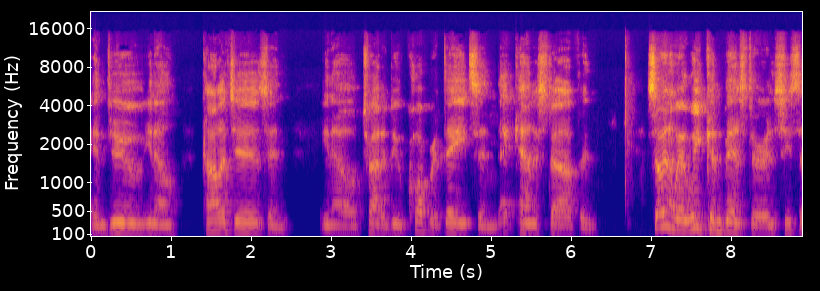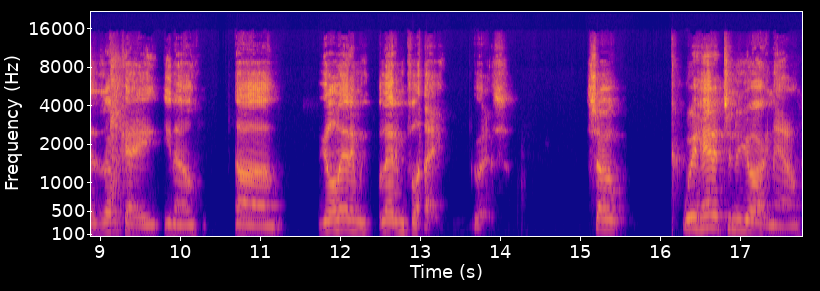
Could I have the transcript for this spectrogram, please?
and do you know colleges and you know, try to do corporate dates and that kind of stuff. And so anyway, we convinced her, and she says, "Okay, you know, um, you're gonna let him let him play with us." So we're headed to New York now.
